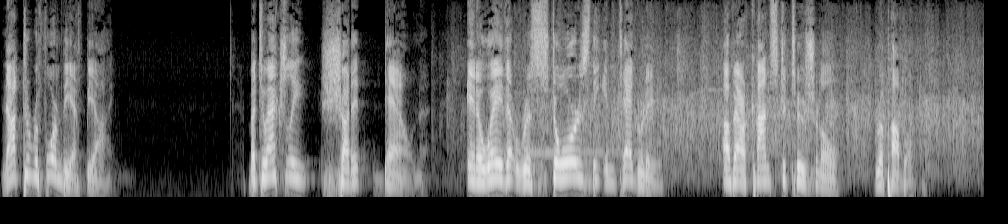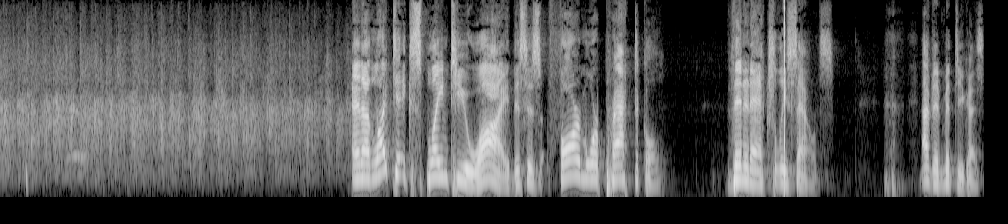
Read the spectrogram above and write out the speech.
not to reform the FBI, but to actually shut it down in a way that restores the integrity of our constitutional republic. And I'd like to explain to you why this is far more practical than it actually sounds. I have to admit to you guys,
